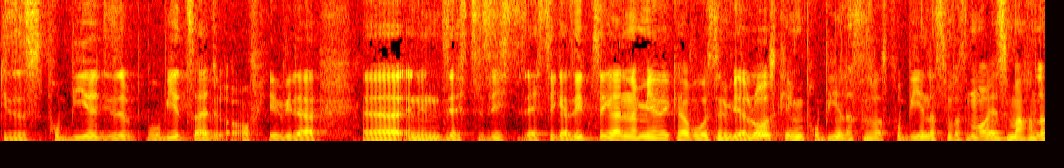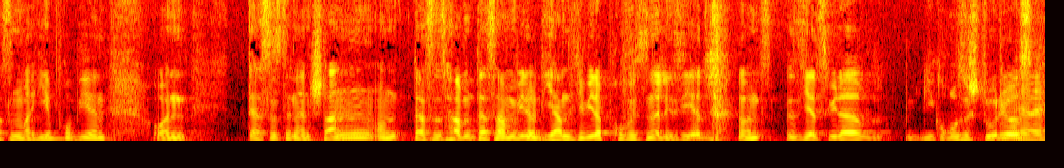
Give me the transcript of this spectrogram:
dieses Probier, diese Probierzeit, auch hier wieder äh, in den 60, 60er, 70er in Amerika, wo es dann wieder losging, probieren, lass uns was probieren, lass uns was Neues machen, lass uns mal hier probieren. Und das ist dann entstanden und das ist haben das haben wieder die haben sich wieder professionalisiert und ist jetzt wieder die großen Studios Ja, ja,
